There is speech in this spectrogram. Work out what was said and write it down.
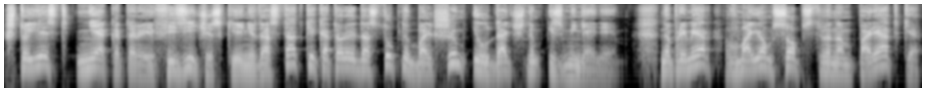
что есть некоторые физические недостатки, которые доступны большим и удачным изменениям. Например, в моем собственном порядке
